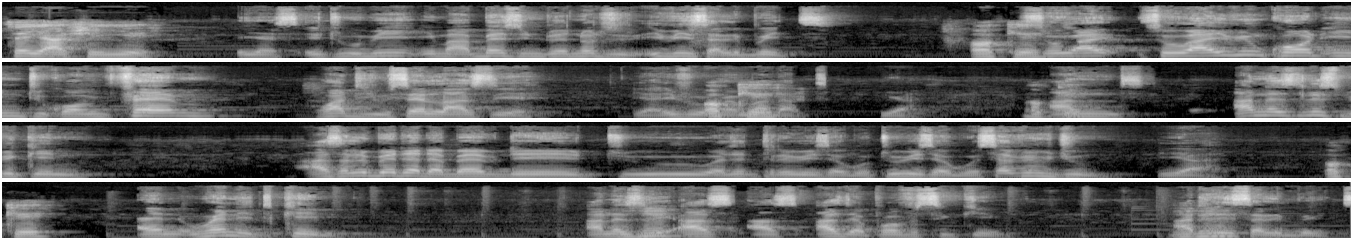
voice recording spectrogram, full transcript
Say ahwɛ yie yes it will be in my best interest not to even celebrate. Okay. So i so i even called in to confirm what you said last year. Yeah if you remember okay. that. Yeah. Okay. And honestly speaking i celebrated a birthday two was it three weeks ago two weeks ago 7th june yeah okay and when it came honestly mm-hmm. as as as the prophecy came i Mm-hmm. didn't celebrate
